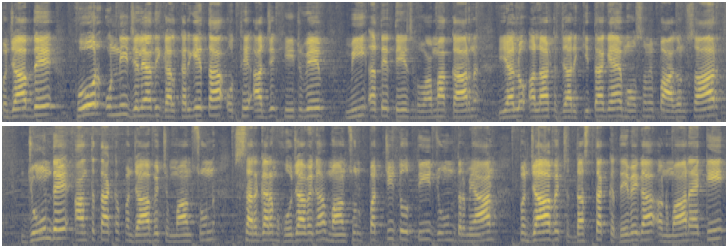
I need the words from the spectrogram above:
ਪੰਜਾਬ ਦੇ ਹੋਰ 19 ਜ਼ਿਲ੍ਹਿਆਂ ਦੀ ਗੱਲ ਕਰੀਏ ਤਾਂ ਉੱਥੇ ਅੱਜ ਹੀਟ ਵੇਵ ਮੀਂਹ ਅਤੇ ਤੇਜ਼ ਹਵਾਵਾਂ ਕਾਰਨ ਯੈਲੋ ਅਲਰਟ ਜਾਰੀ ਕੀਤਾ ਗਿਆ ਹੈ। ਮੌਸਮ ਵਿਭਾਗ ਅਨੁਸਾਰ ਜੂਨ ਦੇ ਅੰਤ ਤੱਕ ਪੰਜਾਬ ਵਿੱਚ ਮਾਨਸੂਨ ਸਰਗਰਮ ਹੋ ਜਾਵੇਗਾ। ਮਾਨਸੂਨ 25 ਤੋਂ 30 ਜੂਨ ਦਰਮਿਆਨ ਪੰਜਾਬ ਵਿੱਚ ਦਸਤਕ ਦੇਵੇਗਾ। ਅਨੁਮਾਨ ਹੈ ਕਿ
